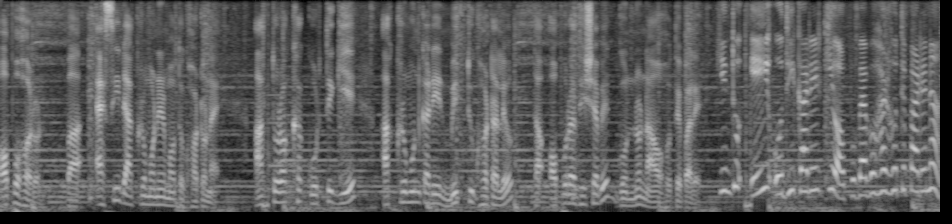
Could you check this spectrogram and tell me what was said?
অপহরণ বা অ্যাসিড আক্রমণের মতো ঘটনায় আত্মরক্ষা করতে গিয়ে আক্রমণকারীর মৃত্যু ঘটালেও তা অপরাধ হিসাবে গণ্য নাও হতে পারে। কিন্তু এই অধিকারের কি অপব্যবহার হতে পারে না?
